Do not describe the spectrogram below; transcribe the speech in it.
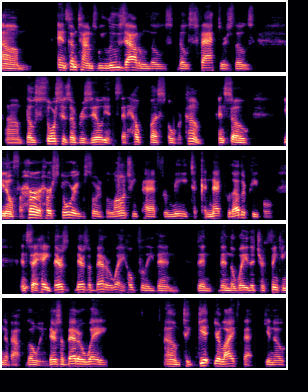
um, and sometimes we lose out on those those factors, those um, those sources of resilience that help us overcome. And so, you know, for her, her story was sort of the launching pad for me to connect with other people and say, hey, there's there's a better way, hopefully, than than than the way that you're thinking about going. There's a better way um, to get your life back. You know,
